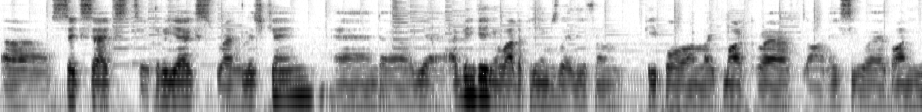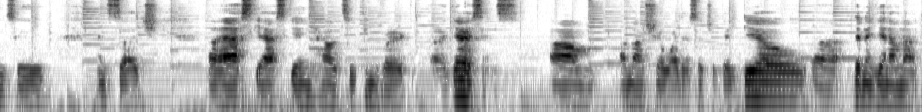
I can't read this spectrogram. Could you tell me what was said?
uh, 6x to 3x Wrath Lich King. And uh, yeah, I've been getting a lot of PMs lately from people on like Modcraft, on AC Web, on YouTube, and such, uh, ask asking how to convert uh, garrisons. Um, I'm not sure why there's such a big deal. Uh, then again, I'm not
